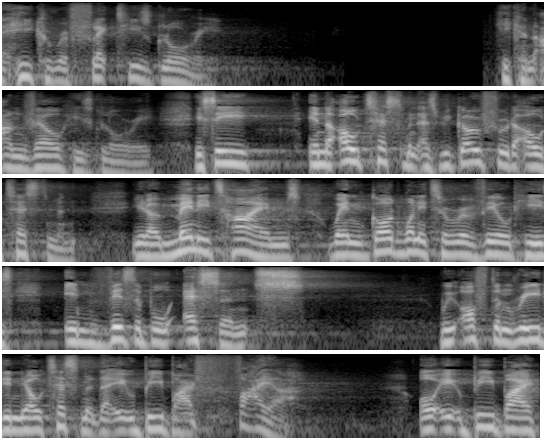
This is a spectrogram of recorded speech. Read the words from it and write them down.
that he can reflect his glory. He can unveil his glory. You see, in the Old Testament, as we go through the Old Testament, you know, many times when God wanted to reveal his invisible essence, we often read in the Old Testament that it would be by fire or it would be by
